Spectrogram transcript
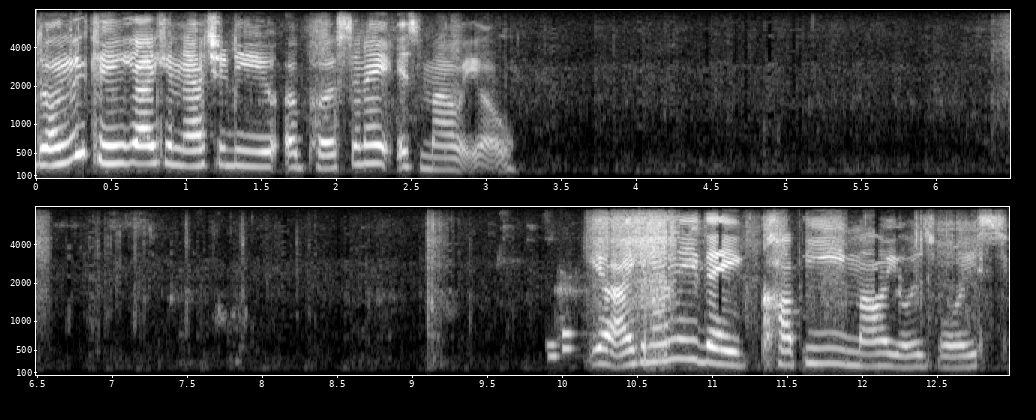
The only thing I can actually impersonate is Mario. Yeah, I can only like copy Mario's voice.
